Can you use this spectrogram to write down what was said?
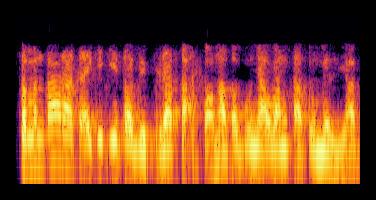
Sementara saya kita di beras tak ton atau punya uang satu miliar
